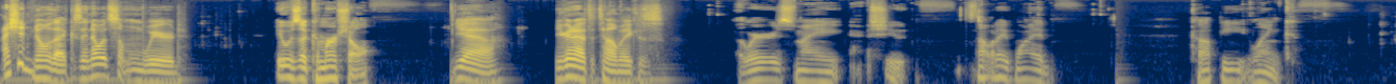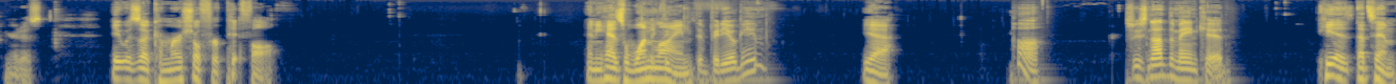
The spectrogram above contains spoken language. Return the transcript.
I should know that because I know it's something weird. It was a commercial. Yeah, you're gonna have to tell me because Where's my shoot? It's not what I wanted. Copy link. Here it is. It was a commercial for Pitfall. And he has one like, line. The, the video game, yeah. huh? So he's not the main kid. He is that's him.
